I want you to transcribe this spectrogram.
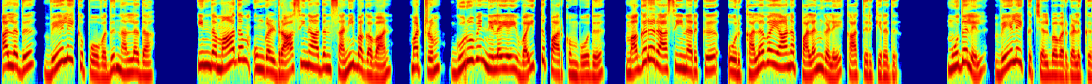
அல்லது வேலைக்கு போவது நல்லதா? இந்த மாதம் உங்கள் ராசிநாதன் சனி பகவான் மற்றும் குருவின் நிலையை வைத்து பார்க்கும்போது மகர ராசியினருக்கு ஒரு கலவையான பலன்களே காத்திருக்கிறது. முதலில் வேலைக்குச் செல்பவர்களுக்கு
